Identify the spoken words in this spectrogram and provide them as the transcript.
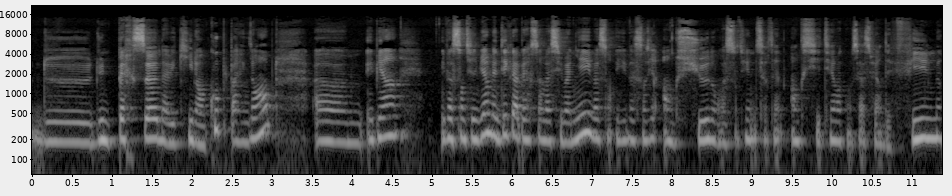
d'une personne avec qui il est en couple, par exemple, eh bien, il va se sentir bien, mais dès que la personne va s'éloigner, il il va se sentir anxieux, donc on va sentir une certaine anxiété, on va commencer à se faire des films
